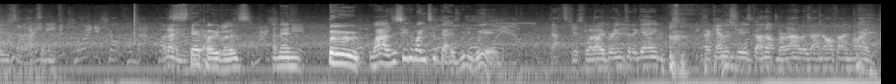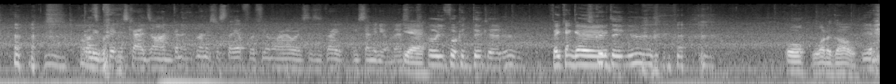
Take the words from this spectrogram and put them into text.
It was just an accident. even tried a shot from that I don't even Step overs, and then boom! Wow, did you see the way he took that? It was really weird. That's just what I bring to the game. Our chemistry has gone up. Morale is at an all-time high. Got Holy some wa- fitness cards on. Gonna manage to stay up for a few more hours. This is great. He's sending you a message. Yeah. Oh, you fucking dickhead. uh, They can go! Scripting. Oh, what a goal. yeah.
